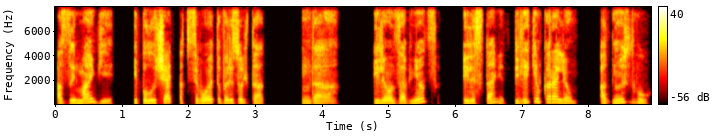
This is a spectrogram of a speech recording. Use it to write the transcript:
азы магии и получать от всего этого результат. Да, или он загнется, или станет великим королем, одно из двух.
